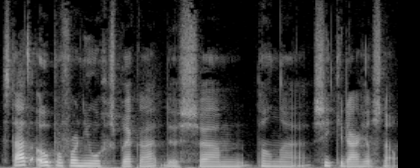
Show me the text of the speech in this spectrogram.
staat open voor nieuwe gesprekken. Dus um, dan uh, zie ik je daar heel snel.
